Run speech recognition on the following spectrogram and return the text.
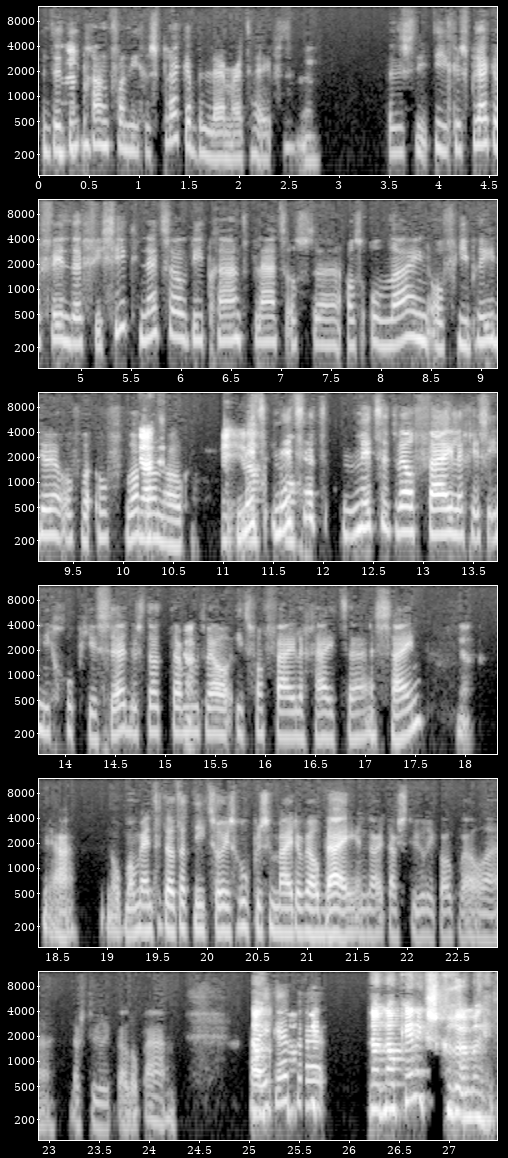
de diepgang van die gesprekken belemmerd heeft. Dus die, die gesprekken vinden fysiek net zo diepgaand plaats als, uh, als online of hybride of, of wat dan ook. Mits, mits, het, mits het wel veilig is in die groepjes. Hè? Dus dat, daar moet wel iets van veiligheid uh, zijn. Ja. ja. op momenten dat dat niet zo is, roepen ze mij er wel bij. En daar, daar, stuur, ik ook wel, uh, daar stuur ik wel op aan. Nou, nou ik heb, nou, nou ken ik Scrum een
